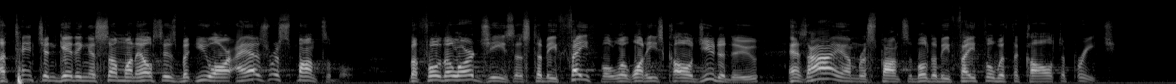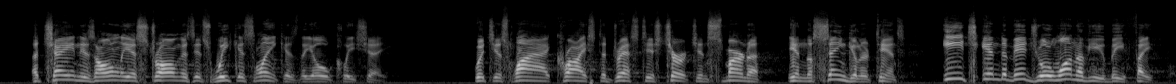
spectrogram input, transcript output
attention getting as someone else's, but you are as responsible before the Lord Jesus to be faithful with what He's called you to do as I am responsible to be faithful with the call to preach. A chain is only as strong as its weakest link, is the old cliche, which is why Christ addressed His church in Smyrna in the singular tense. Each individual one of you be faithful.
